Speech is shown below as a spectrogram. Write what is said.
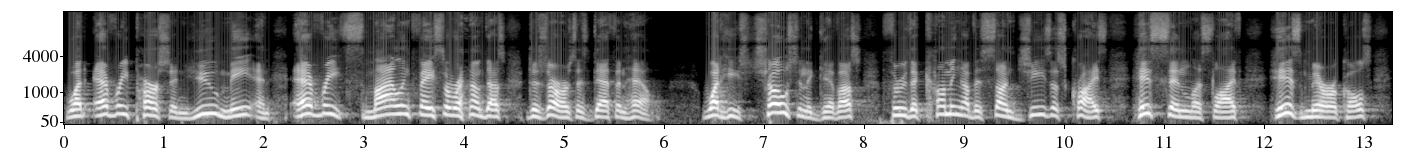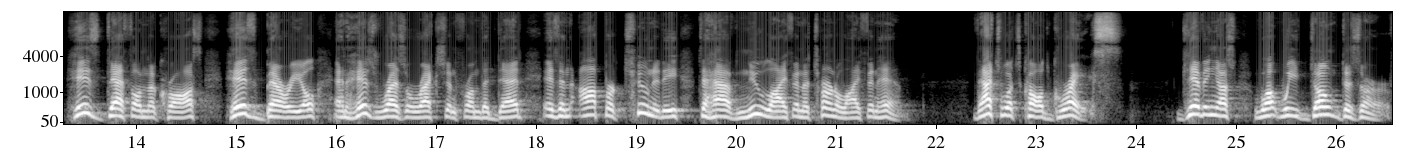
what every person, you, me, and every smiling face around us deserves is death and hell. What He's chosen to give us through the coming of his son, Jesus Christ, his sinless life, his miracles, his death on the cross, his burial, and his resurrection from the dead is an opportunity to have new life and eternal life in him. That's what's called grace, giving us what we don't deserve.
